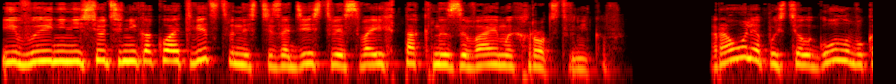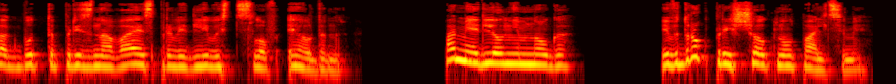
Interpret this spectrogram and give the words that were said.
И вы не несете никакой ответственности за действия своих так называемых родственников. Рауль опустил голову, как будто признавая справедливость слов Элдена. Помедлил немного и вдруг прищелкнул пальцами.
